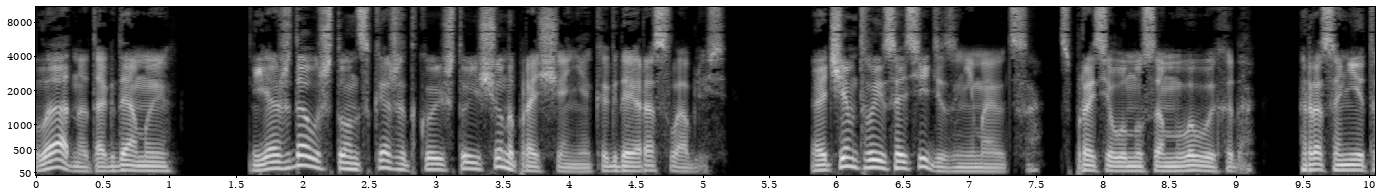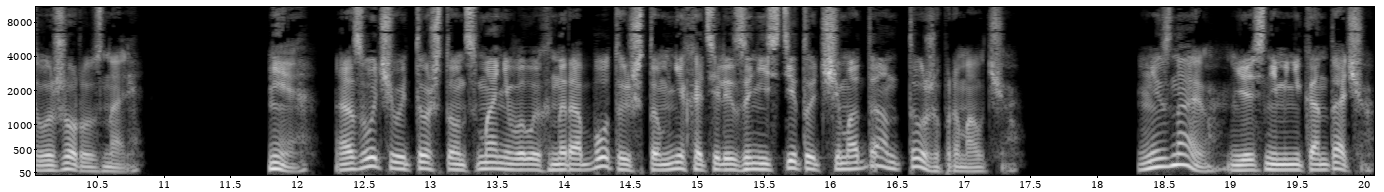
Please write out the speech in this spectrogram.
«Ладно, тогда мы...» Я ждал, что он скажет кое-что еще на прощание, когда я расслаблюсь. «А чем твои соседи занимаются?» — спросил он у самого выхода, раз они этого Жору знали. Не, озвучивать то, что он сманивал их на работу и что мне хотели занести тот чемодан, тоже промолчу. Не знаю, я с ними не контачу.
